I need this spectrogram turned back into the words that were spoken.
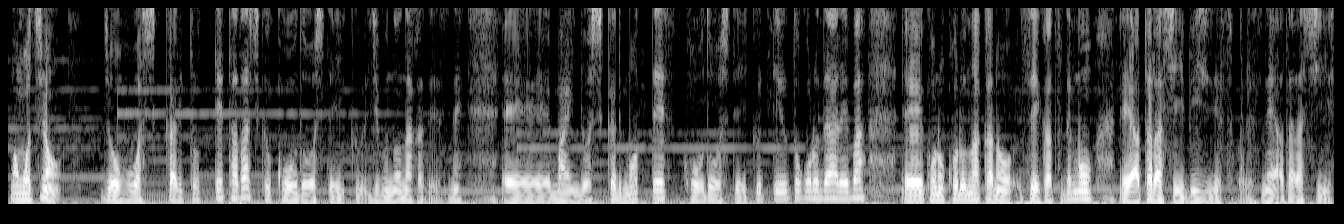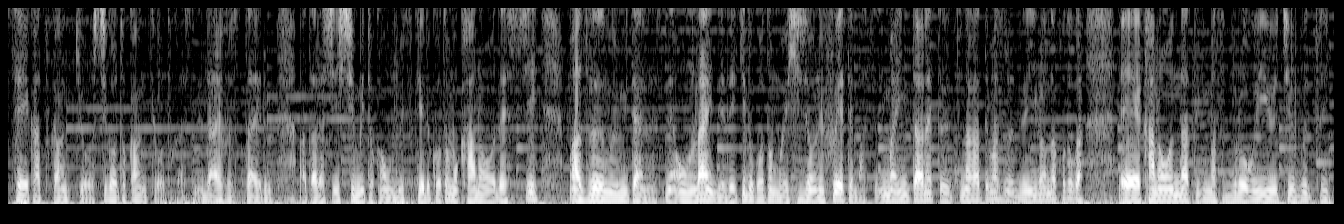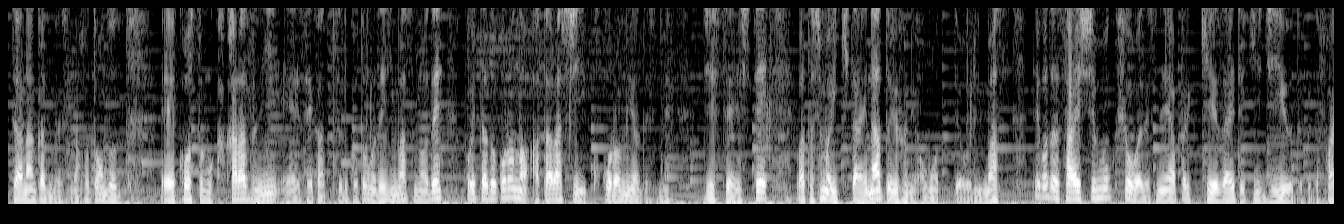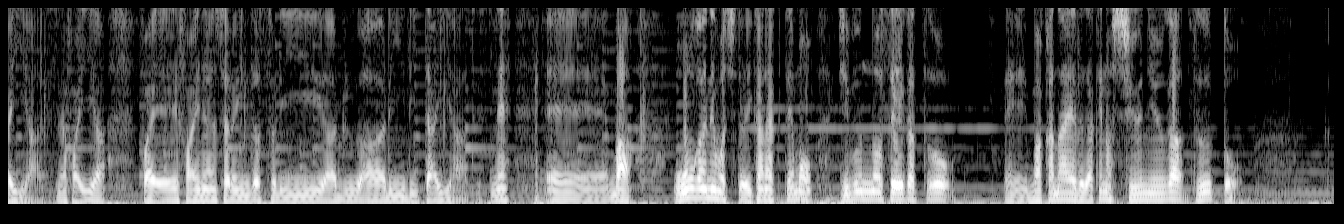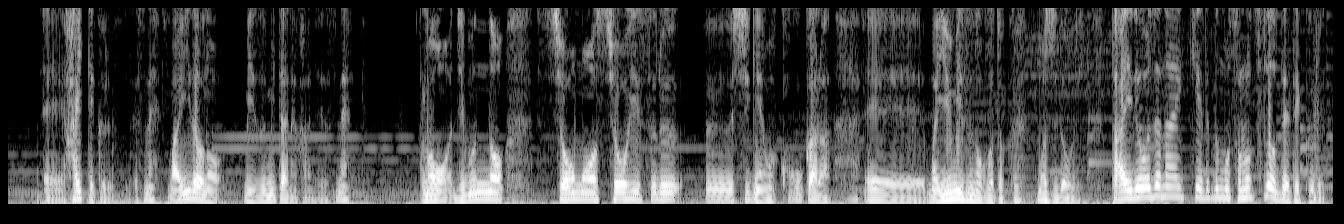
まあ、もちろん情報はしっかりとって正しく行動していく。自分の中でですね、えー、マインドをしっかり持って行動していくっていうところであれば、えー、このコロナ禍の生活でも、えー、新しいビジネスとかですね新しい生活環境仕事環境とかですねライフスタイル新しい趣味とかも見つけることも可能ですし、まあ、 Zoom みたいなですねオンラインでできることも非常に増えてます。今インターネットでつながってますのでいろんなことが、えー、可能になってきます。ブログ YouTube ツイッターなんかでもですねほとんど、えー、コストもかからずに、えー、生活することもできますのでこういったところの新しい試みをですね実践して私も行きたいなというふうに思っております。ということで最終目標はですねやっぱり経済的自由ということで FIRE ですね。FIRE ファイ Financial Industrial Early Retire ですね、えー、まあ大金持ちといかなくても自分の生活を、えー、賄えるだけの収入がずっと、えー、入ってくるんですね。まあ井戸の水みたいな感じですね。もう自分の消耗消費する資源はここから、えーまあ、湯水のごとく文字通り大量じゃないけれどもその都度出てくる。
